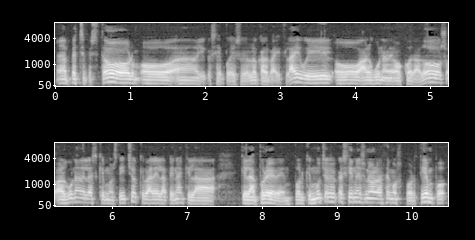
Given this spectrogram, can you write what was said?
PHP Storm o, yo qué sé, pues Local by Flywheel o alguna de Ocoda 2 o alguna de las que hemos dicho que vale la pena que la, que la prueben. Porque en muchas ocasiones no lo hacemos por tiempo,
